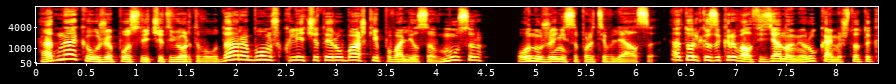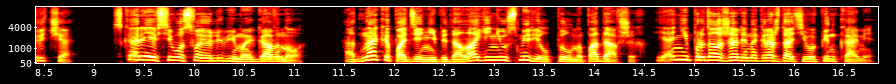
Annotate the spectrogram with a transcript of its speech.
Однако уже после четвертого удара бомж в клетчатой рубашке повалился в мусор, он уже не сопротивлялся, а только закрывал физиономию руками, что-то крича. Скорее всего, свое любимое говно. Однако падение бедолаги не усмирил пыл нападавших, и они продолжали награждать его пинками.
